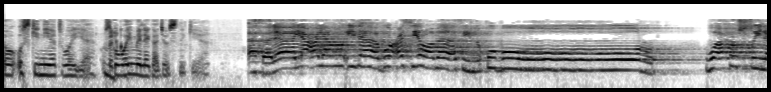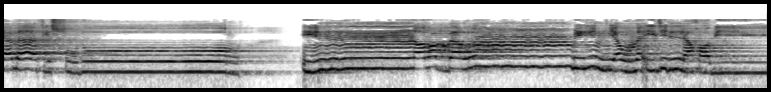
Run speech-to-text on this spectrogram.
تو اس کی نیت وہی ہے اس کو وہی ملے گا جو اس نے کیا افلا يعلم اذا بعثر ما في القبور وحصل ما في الصدور ان ربهم بهم يومئذ لخبير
